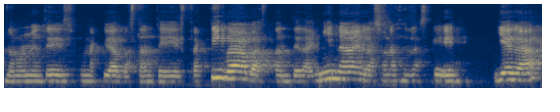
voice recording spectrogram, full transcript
normalmente es una actividad bastante extractiva, bastante dañina en las zonas en las que llega,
